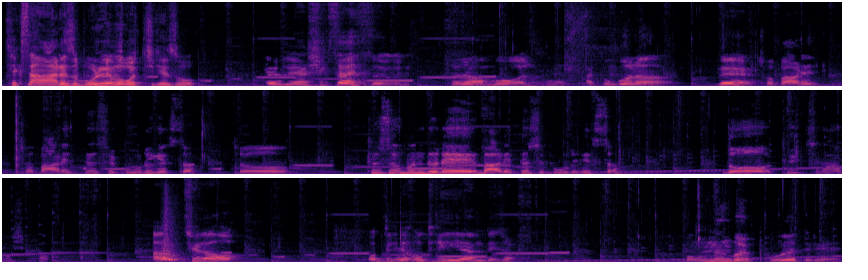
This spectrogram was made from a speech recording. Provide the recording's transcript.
책상 아래서 몰래 먹었지 계속 그냥, 그냥 식사했어요. 그냥 저녁 안 먹어가지고. 아 동건아 네. 저 말의 저 말의 뜻을 모르겠어? 저 투수분들의 말의 뜻을 모르겠어? 너 트위치를 하고 싶어? 아 제가 어, 어떻게 어떻게 이해하면 되죠? 먹는 걸 보여드려야지.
